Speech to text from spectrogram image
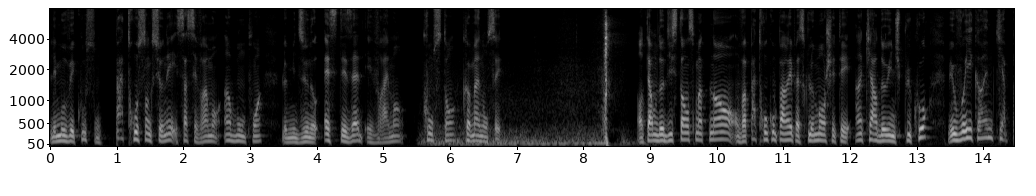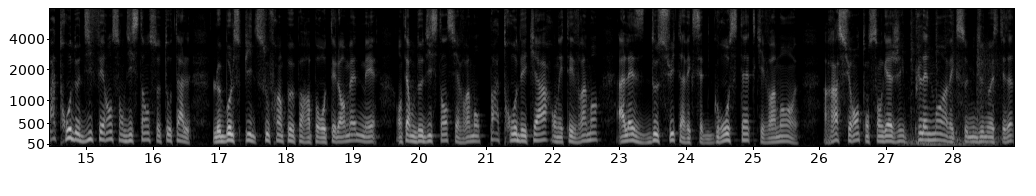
les mauvais coups sont pas trop sanctionnés et ça c'est vraiment un bon point. Le Mizuno STZ est vraiment constant comme annoncé. En termes de distance maintenant, on va pas trop comparer parce que le manche était un quart de inch plus court, mais vous voyez quand même qu'il n'y a pas trop de différence en distance totale. Le ball speed souffre un peu par rapport au TaylorMade, mais en termes de distance, il n'y a vraiment pas trop d'écart. On était vraiment à l'aise de suite avec cette grosse tête qui est vraiment euh, rassurante. On s'engageait pleinement avec ce Mizuno STZ.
